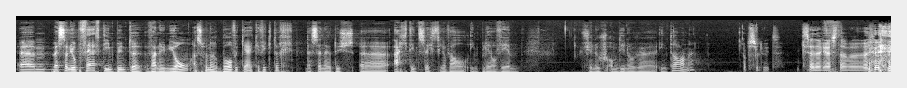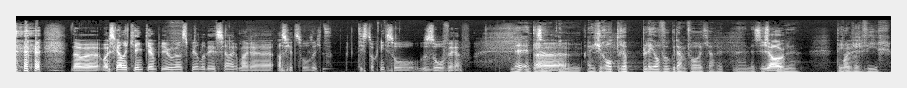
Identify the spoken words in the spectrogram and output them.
Ehm wij staan nu op 15 punten van Union. Als we naar boven kijken, Victor, dat zijn er dus eh 8 in het slechtste geval in play-off 1. Genoeg om die nog eh, in te halen, hè? Absoluut. Ik zei daar juist dat we, dat we waarschijnlijk geen kampioen gaan spelen deze jaar. Maar eh, als je het zo zegt, het is toch niet zo, zo ver af. Nee, het is Eh, een, een, een grotere play-off ook dan vorig jaar. Hè? Eh, Met zes Ja, ploegen tegenover vier.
